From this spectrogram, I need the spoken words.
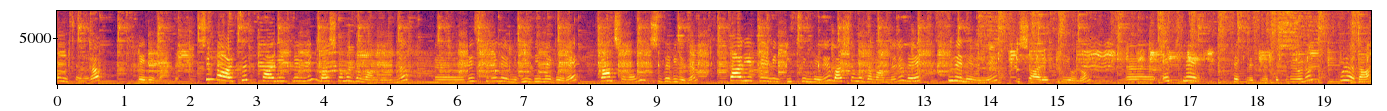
13 olarak belirlendi. Şimdi artık faaliyetlerimin başlama zamanlarını e, ve sürelerini bildiğime göre Gantt şeması çizebilirim. Faaliyetlerimin isimleri, başlama zamanları ve sürelerini işaretliyorum. E, ekle sekmesine tıklıyorum. Buradan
